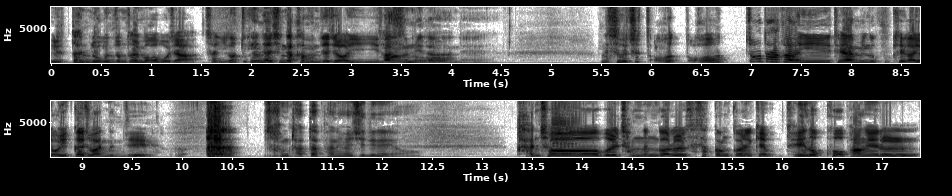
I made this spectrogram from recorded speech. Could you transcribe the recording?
일단 욕은 좀 덜 먹어보자. 참 이것도 굉장히 심각한 문제죠. 이, 이 상황도. 맞습니다. 네. 근데 도대체 어, 어쩌다가 이 대한민국 국회가 여기까지 왔는지 참 답답한 현실이네요. 간첩을 잡는 거를 사사건건 이렇게 대놓고 방해를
